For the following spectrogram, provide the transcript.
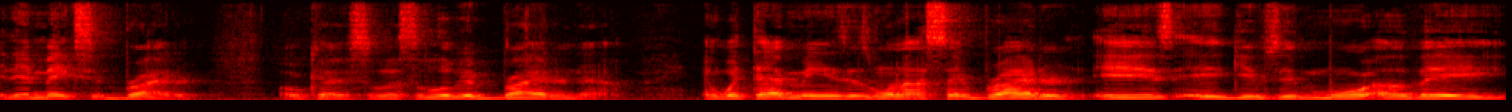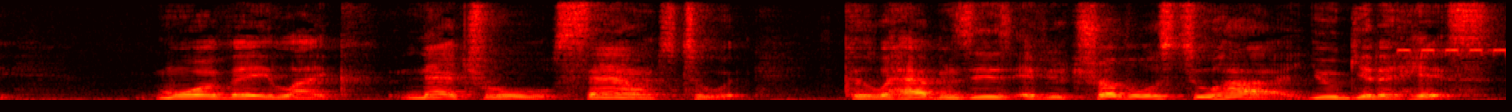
And it makes it brighter. Okay, so it's a little bit brighter now. And what that means is when I say brighter is it gives it more of a more of a like natural sound to it. Cause what happens is if your treble is too high, you'll get a hiss.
